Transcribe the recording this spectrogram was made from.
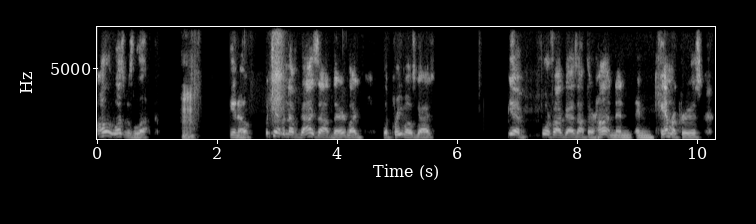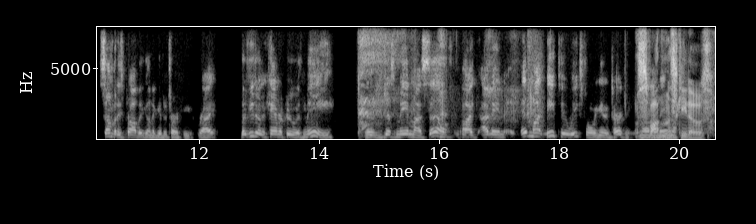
all it was was luck. Hmm. You know, but you have enough guys out there like the Primos guys. You have four or five guys out there hunting and, and camera crews, somebody's probably going to get a turkey, right? But if you took a camera crew with me, it was just me and myself, like, I mean, it might be two weeks before we get a turkey. You know what I Spotting mean? mosquitoes.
